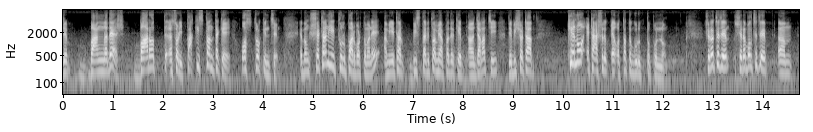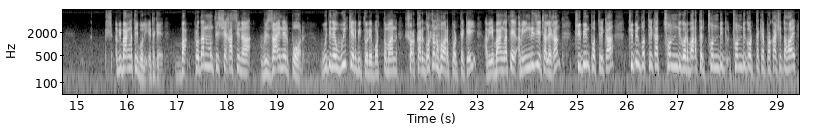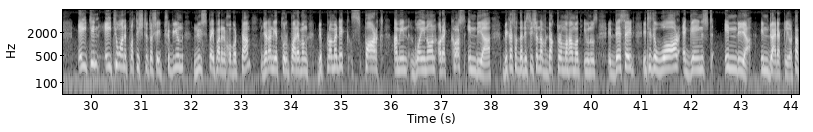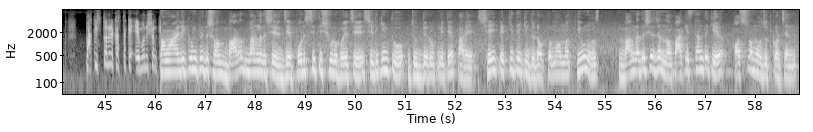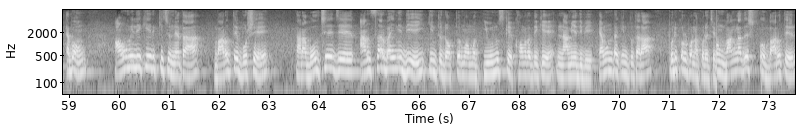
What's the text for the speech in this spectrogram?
যে বাংলাদেশ ভারত সরি পাকিস্তান থেকে অস্ত্র কিনছে। এবং সেটা নিয়ে তুলপার বর্তমানে আমি এটার বিস্তারিত আমি আপনাদেরকে জানাচ্ছি যে বিষয়টা কেন এটা আসলে অত্যন্ত গুরুত্বপূর্ণ। সেটা হচ্ছে যে, সেটা বলছে যে, আমি বাংলাতেই বলি এটাকে। প্রধানমন্ত্রী শেখ হাসিনা রিজাইনের পর উইদিন এ উইকের ভিতরে বর্তমান সরকার গঠন হওয়ার পর থেকেই আমি বাংলাতে, আমি ইংরেজি এটা লেখাম ট্রিবিউন পত্রিকা ট্রিবিউন পত্রিকা চণ্ডীগড়, ভারতের চণ্ডী, চণ্ডীগড় থেকে প্রকাশিত হয়। এইটিন এইটি ওয়ানে প্রতিষ্ঠিত সেই ট্রিবিউন নিউজ পেপারের খবরটা, যারা নিয়ে তুলপার এবং diplomatic spark I mean going on or across India because of the decision of doctor Mohammad Yunus it they said it is a war against India indirectly অর্থাৎ পাকিস্তানের কাছ থেকে এমুনিশন আলাইকুম প্রিয় দর্শক, ভারত বাংলাদেশের যে পরিস্থিতি শুরু হয়েছে, সেটি কিন্তু যুদ্ধের রূপ নিতে পারে। সেই প্রেক্ষিতেই কিন্তু ডক্টর মোহাম্মদ ইউনুস বাংলাদেশের জন্য পাকিস্তান থেকে অস্ত্র মজুত করছেন এবং আওয়ামী লীগের কিছু নেতা ভারতে বসে তারা বলছে যে আনসার বাহিনী দিয়েই কিন্তু ডক্টর মোহাম্মদ ইউনুসকে ক্ষমতা থেকে নামিয়ে দিবে। এমনটা কিন্তু তারা পরিকল্পনা করেছে। এবং বাংলাদেশ ও ভারতের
